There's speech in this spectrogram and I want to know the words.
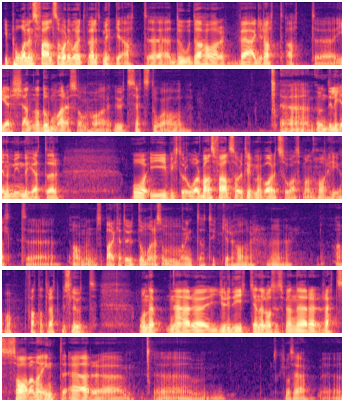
I Polens fall så har det varit väldigt mycket att uh, Duda har vägrat att erkänna domare som har utsetts då av underliggande myndigheter. Och i Viktor Orbans fall så har det till och med varit så att man har helt eh, ja, men sparkat ut domare som man inte tycker har eh, ja, fattat rätt beslut. Och när, när eh, juridiken, eller vad ska jag säga, när rättssalarna inte är eh, eh ska man säga, eh,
